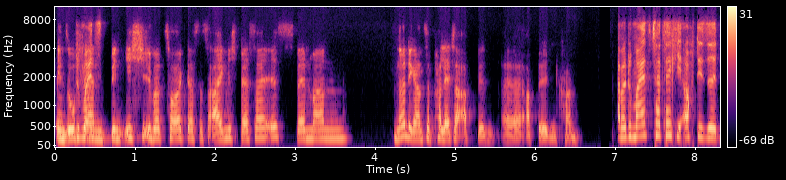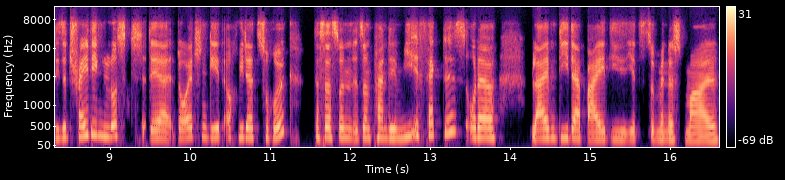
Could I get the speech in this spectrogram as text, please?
Insofern bin ich überzeugt, dass es eigentlich besser ist, wenn man ne, die ganze Palette abbilden, äh, abbilden kann. Aber du meinst tatsächlich auch, diese, diese Trading-Lust der Deutschen geht auch wieder zurück, dass das so ein, so ein Pandemie-Effekt ist? Oder bleiben die dabei, die jetzt zumindest mal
